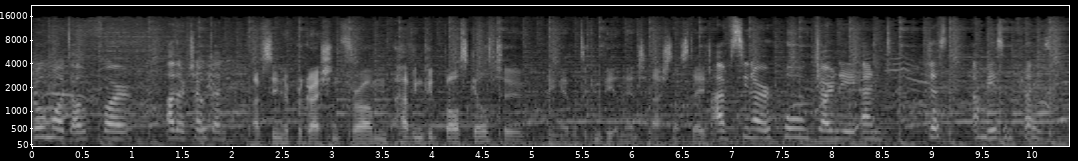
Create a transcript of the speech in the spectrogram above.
role model for other children. I've seen her progression from having good ball skills to being able to compete on the international stage. I've seen her whole journey and just amazing prize.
